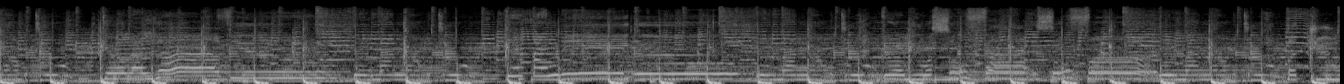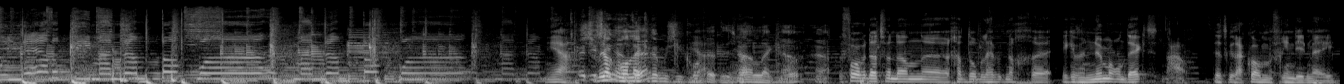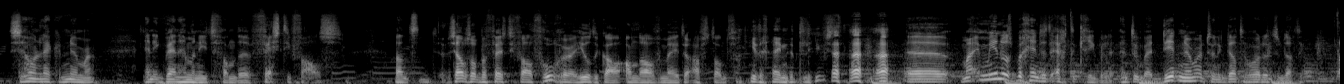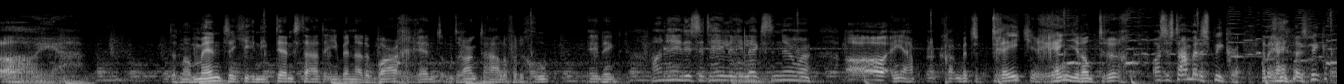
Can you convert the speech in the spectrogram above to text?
Ja. Het is ook wel lekkere muziek hoor. Ja. Het is wel lekker hoor. Voordat we dan eh, gaan dobbelen, heb ik nog. eh, ik heb een nummer ontdekt. Nou, dat, daar kwam mijn vriendin mee. Zo'n lekker nummer. En ik ben helemaal niet van de festivals. Want zelfs op een festival vroeger hield ik al anderhalve meter afstand van iedereen het liefst. Eh, maar inmiddels begint het echt te kriebelen. En toen bij dit nummer, toen ik dat hoorde, toen dacht ik: oh ja. Dat moment dat je in die tent staat en je bent naar de bar gerend om drank te halen voor de groep. En je denkt, oh nee, dit is het hele relaxte nummer. Oh, en je met zo'n treetje ren je dan terug. Oh, ze staan bij de speaker. En dan ren je naar de speaker.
